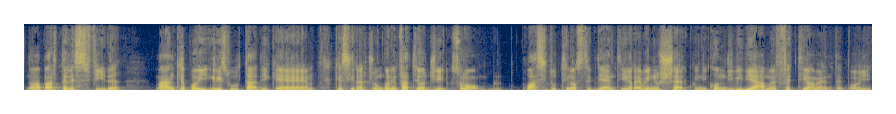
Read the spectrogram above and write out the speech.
da una parte le sfide, ma anche poi i risultati che, che si raggiungono. Infatti oggi sono quasi tutti i nostri clienti in revenue share, quindi condividiamo effettivamente poi il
